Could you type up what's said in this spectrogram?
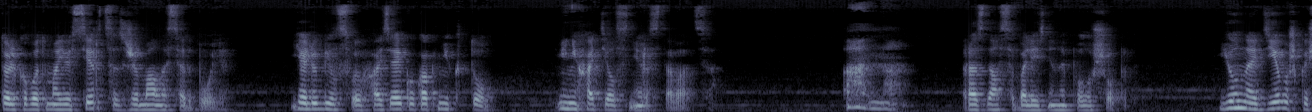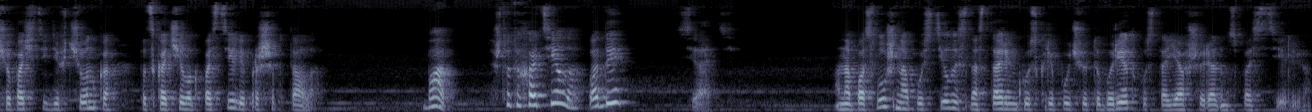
Только вот мое сердце сжималось от боли. Я любил свою хозяйку как никто и не хотел с ней расставаться. «Анна!» – раздался болезненный полушепот. Юная девушка, еще почти девчонка, подскочила к постели и прошептала. «Баб, что ты хотела? Воды?» «Сядь!» Она послушно опустилась на старенькую скрипучую табуретку, стоявшую рядом с постелью.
